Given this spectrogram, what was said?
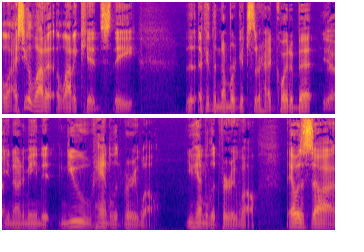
I see a lot of a lot of kids. They, the, I think the number gets their head quite a bit. Yeah. you know what I mean. It. You handled it very well. You handled it very well. That was, uh,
